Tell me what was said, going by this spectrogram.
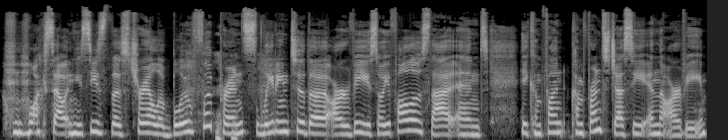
walks out and he sees this trail of blue footprints leading to the RV. So he follows that and he confront, confronts Jesse in the RV.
